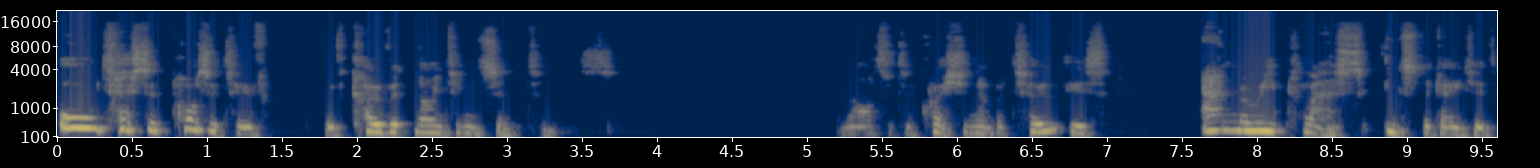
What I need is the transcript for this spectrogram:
all tested positive with COVID 19 symptoms. The answer to question number two is Annemarie Plas instigated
